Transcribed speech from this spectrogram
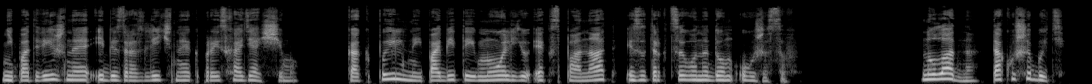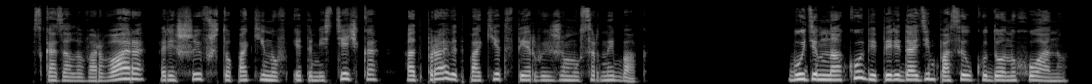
неподвижная и безразличная к происходящему, как пыльный, побитый молью экспонат из аттракциона «Дом ужасов». «Ну ладно, так уж и быть», — сказала Варвара, решив, что, покинув это местечко, отправит пакет в первый же мусорный бак. «Будем на Кубе, передадим посылку Дону Хуану».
